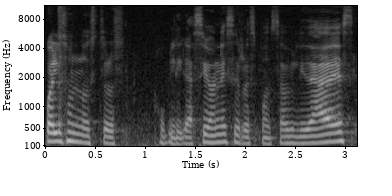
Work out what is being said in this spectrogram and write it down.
cuáles son nuestras obligaciones y responsabilidades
